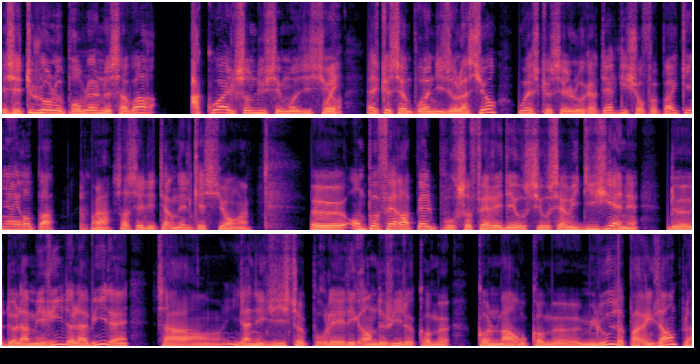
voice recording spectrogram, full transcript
Et c'est toujours le problème de savoir à quoi elles sont dues ces moisissures. Oui. Est-ce que c'est un problème d'isolation ou est-ce que c'est le locataire qui chauffe pas et qui n'aère pas Hum. Voilà, ça c'est l'éternelle question. hein. Euh, on peut faire appel pour se faire aider aussi au service d'hygiène de, de la mairie, de la ville. hein. Ça, il en existe pour les, les grandes villes comme Colmar ou comme euh, Mulhouse, par exemple,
